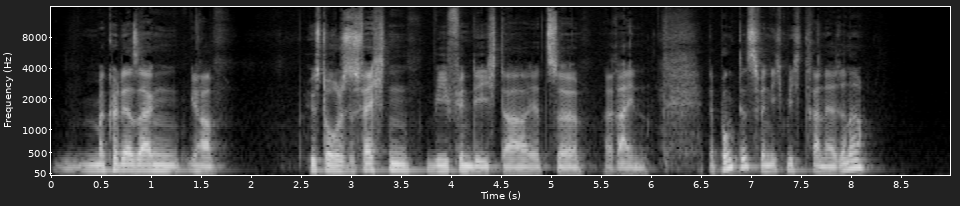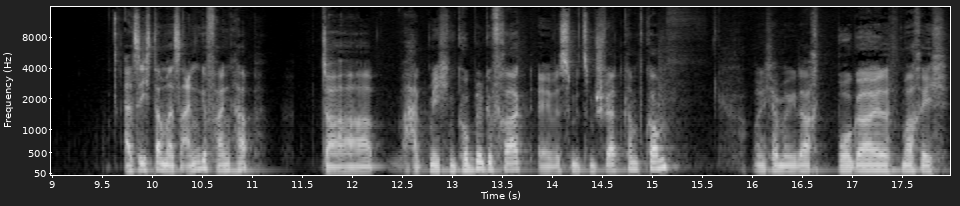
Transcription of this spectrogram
man könnte ja sagen, ja, historisches Fechten, wie finde ich da jetzt äh, rein? Der Punkt ist, wenn ich mich dran erinnere, als ich damals angefangen habe, da hat mich ein Kumpel gefragt, ey, willst du mit zum Schwertkampf kommen? Und ich habe mir gedacht, boah, geil, mache ich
